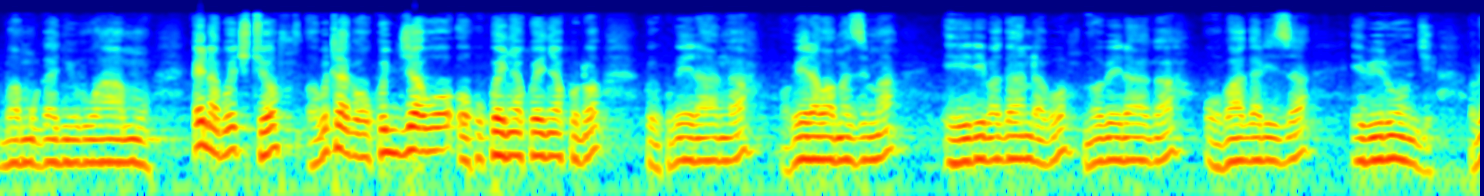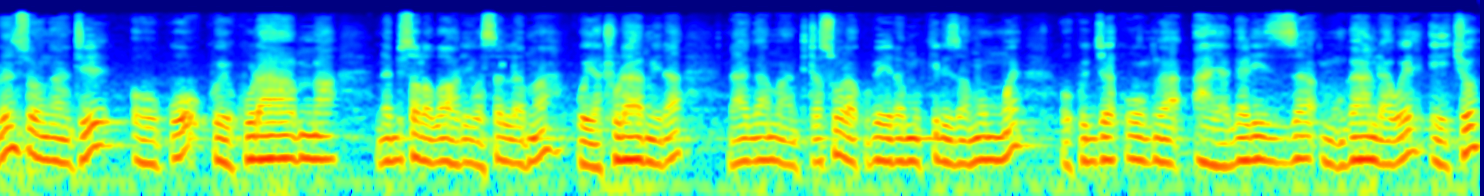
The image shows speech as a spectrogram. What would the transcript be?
bamuganyulwamu. Kale nabwe kityo okugjawo okukwenyakwenya kuno kwe kubeera nga obeera wamazima eri baganda bo nobeera nga obaagaliza ebirungi. Olw'ensonga nti okwo kwe kulaama. Nabbi salllahalihi wasallama kwe yatulaamira n'agamba nti tasobola kubeera mukkiriza mummwe okugjako nga ayagaliza muganda we ekyo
